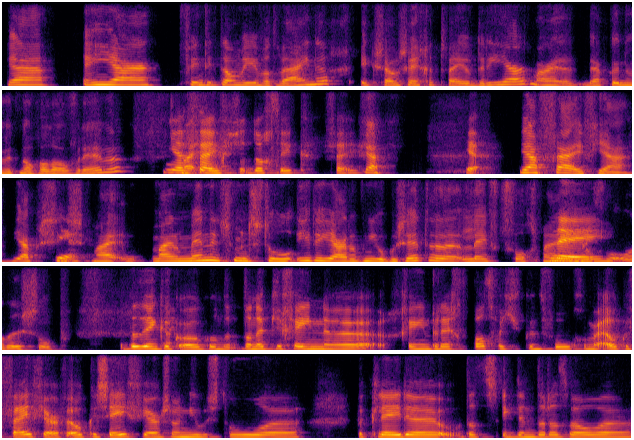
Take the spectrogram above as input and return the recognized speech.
Ja, één jaar vind ik dan weer wat weinig. Ik zou zeggen twee of drie jaar, maar daar kunnen we het nog wel over hebben. Ja, maar vijf, ik... dacht ik. Vijf. Ja. ja. Ja, vijf, ja. Ja, precies. Ja. Maar, een managementstoel ieder jaar opnieuw bezetten levert volgens mij nee. heel veel onrust op. Dat denk ik ook, want dan heb je geen, uh, geen recht pad wat je kunt volgen. Maar elke vijf jaar of elke zeven jaar zo'n nieuwe stoel uh, bekleden, dat, ik denk dat, dat, wel, uh,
